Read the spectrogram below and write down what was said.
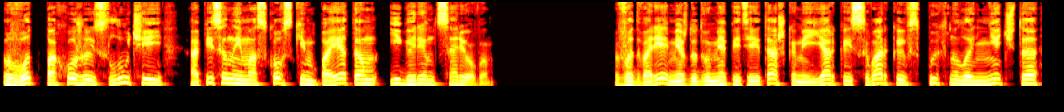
Вот похожий случай, описанный московским поэтом Игорем Царевым. Во дворе между двумя пятиэтажками яркой сваркой вспыхнуло нечто,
